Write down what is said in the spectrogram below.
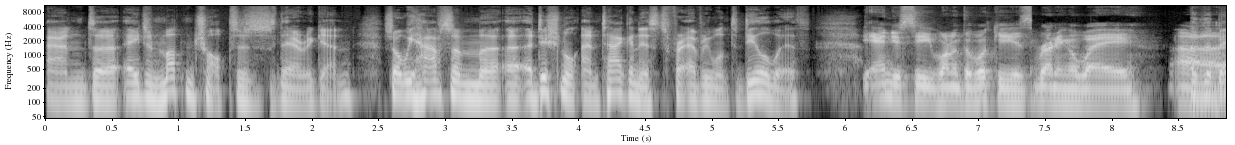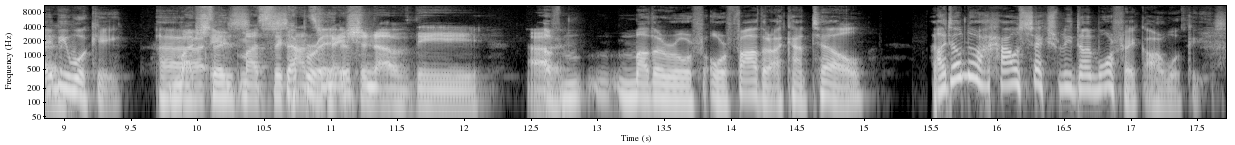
and uh, Agent Mutton Chops is there again. So we have some uh, additional antagonists for everyone to deal with. And you see one of the Wookiees running away. Uh, the baby Wookiee, uh, much is much the separated consummation of the uh, of mother or or father. I can't tell. I don't know how sexually dimorphic are Wookiees.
